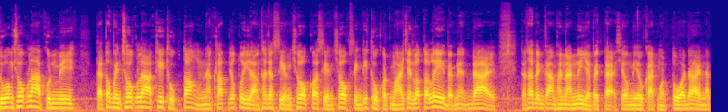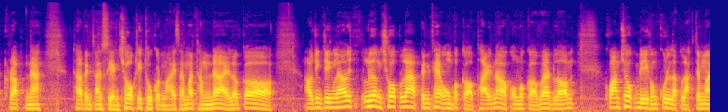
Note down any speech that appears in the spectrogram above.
ดวงโชคลาภคุณมี แต่ต้องเป็นโชคลาภที่ถูกต้องนะครับ ยกตัวอย่างถ้าจะเสี่ยงโชคก็เสี่ยงโชคสิ่งที่ถูกกฎหมายเช่นลอตเตอรี่แบบนี้ได้ แต่ถ้าเป็นการพนันนี่อย่าไปแตะเชียวมีโอกาสหมดตัวได้นะครับนะถ้าเป็นการเสี่ยงโชคที่ถูกกฎหมายสามารถทำได้ แล้วก็เอาจริง ๆ แล้วเรื่องโชคลาภเป็นแค่องค์ประกอบภายนอกองค์ประกอบแวดล้อม ความโชคดีของคุณหลักๆ จะมา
